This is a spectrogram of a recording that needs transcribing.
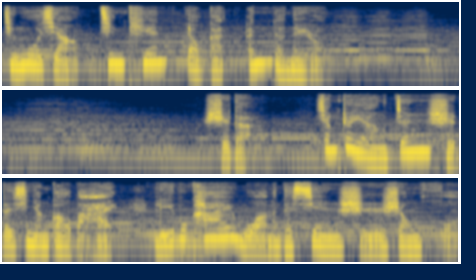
请默想今天要感恩的内容。是的，像这样真实的信仰告白。离不开我们的现实生活，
